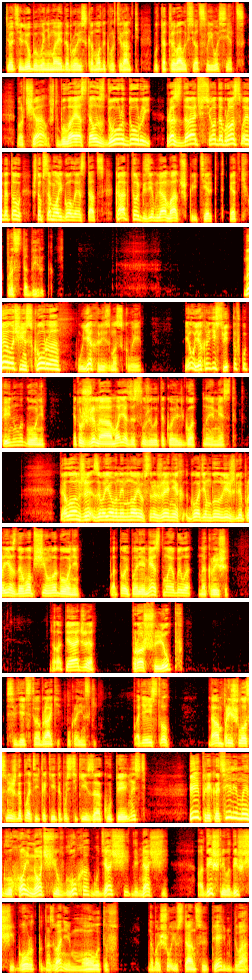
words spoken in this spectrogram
Тетя Люба, вынимая добро из комода квартирантки, будто отрывала все от своего сердца, ворчала, что была и осталась дур-дурой, раздать все добро свое готово, чтоб самой голой остаться, как только земля матушка и терпит этких простодырок. Мы очень скоро уехали из Москвы, и уехали действительно в купейном вагоне. Это уж жена моя заслужила такое льготное место. Талон же, завоеванный мною в сражениях, годен был лишь для проезда в общем вагоне, по той поре мест мое было на крыше. Но опять же, прошлюб, свидетельство о браке украинский, подействовал. Нам пришлось лишь доплатить какие-то пустяки за купейность, и прикатили мы глухой ночью в глухо гудящий, дымящий, одышливо дышащий город под названием Молотов на большую станцию Пермь-2.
